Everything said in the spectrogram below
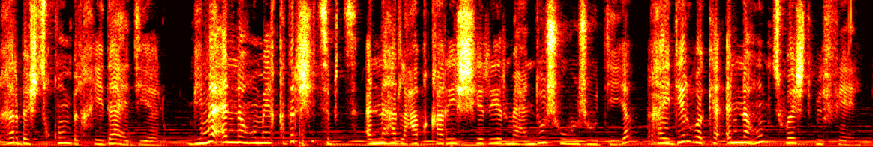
غير باش تقوم بالخداع ديالو. بما أنه ما يقدرش يثبت أن هذا العبقري الشرير ما عندوش وجودية غيدير وكأنه متواجد بالفعل.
